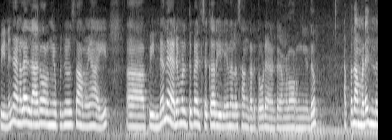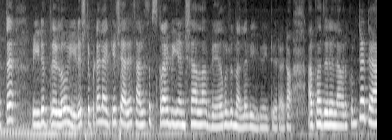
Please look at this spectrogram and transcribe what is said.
പിന്നെ ഞങ്ങൾ എല്ലാവരും ഉറങ്ങിയപ്പോഴത്തേനും സമയമായി. പിന്നെ നേരം വെളുത്ത് പെലച്ചക്ക് അറിയില്ലേ എന്നുള്ള സങ്കടത്തോടെയാണ് കേട്ടോ ഞങ്ങൾ ഉറങ്ങിയത്. അപ്പോൾ നമ്മുടെ ഇന്നത്തെ വീഡിയോ ഇത്രയേ ഉള്ളൂ. വീഡിയോ ഇഷ്ടപ്പെട്ടാൽ ലൈക്ക് ചെയ്യുക ഷെയർ ചെയ്യുക ചാനൽ സബ്സ്ക്രൈബ് ചെയ്യുക. ഇൻഷാല്ല വേറൊരു നല്ല വീഡിയോ ആയിട്ട് വരാം കേട്ടോ. അപ്പോൾ എല്ലാവർക്കും ടാറ്റാ.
